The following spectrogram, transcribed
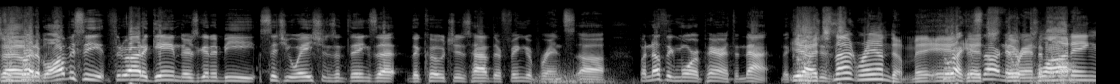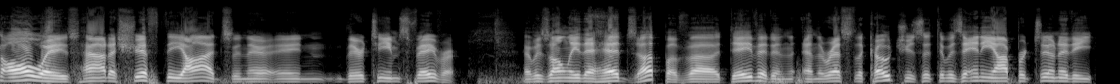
So- incredible. Obviously, throughout a game, there's going to be situations and things that the coaches have their fingerprints, uh, but nothing more apparent than that. The Yeah, coaches- it's not random. It- Correct, it's not they're random all. plotting always how to shift the odds in their in their team's favor. It was only the heads up of uh, David and and the rest of the coaches that there was any opportunity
